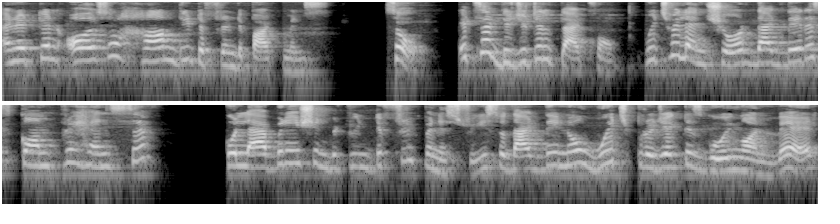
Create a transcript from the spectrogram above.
and it can also harm the different departments. So, it's a digital platform which will ensure that there is comprehensive collaboration between different ministries so that they know which project is going on where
